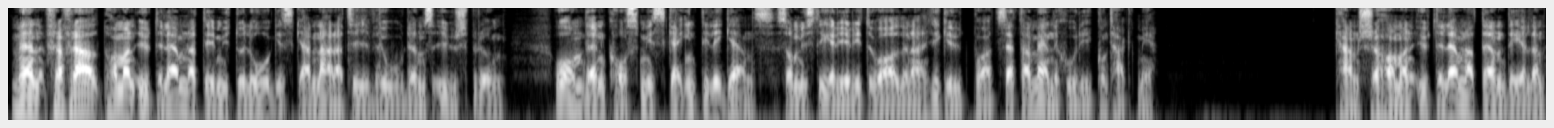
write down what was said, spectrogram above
Men framförallt har man utelämnat det mytologiska narrativet jordens ursprung och om den kosmiska intelligens som mysterieritualerna gick ut på att sätta människor i kontakt med. Kanske har man utelämnat den delen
